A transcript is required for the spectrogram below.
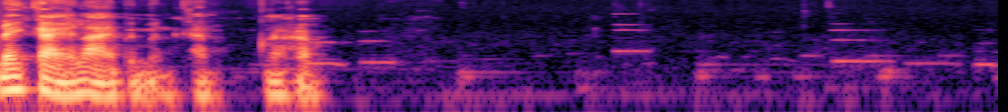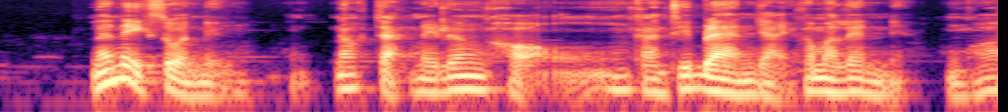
ได้ไกด์ไลน์ไปเหมือนกันนะครับ และในอีกส่วนหนึ่งนอกจากในเรื่องของการที่แบรนด์ใหญ่เข้ามาเล่นเนี่ยผมก็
